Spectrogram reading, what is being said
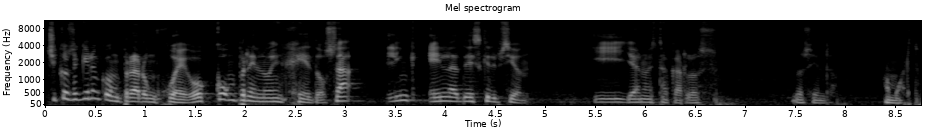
Chicos, si quieren comprar un juego, cómprenlo en G2A. Link en la descripción. Y ya no está Carlos. Lo siento. Ha muerto.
